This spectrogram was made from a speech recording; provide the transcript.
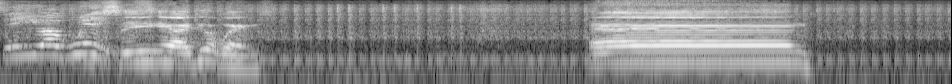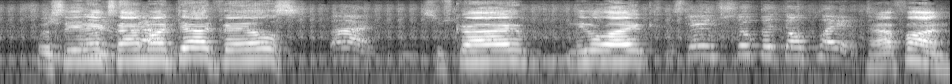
See, you have wings. See, yeah, I do have wings. And we'll see you next time on. Dad Fails. Bye. Subscribe, leave a like, This game's stupid. Don't play it. have fun.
